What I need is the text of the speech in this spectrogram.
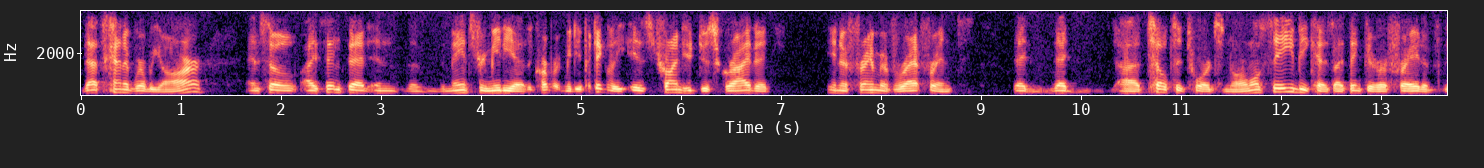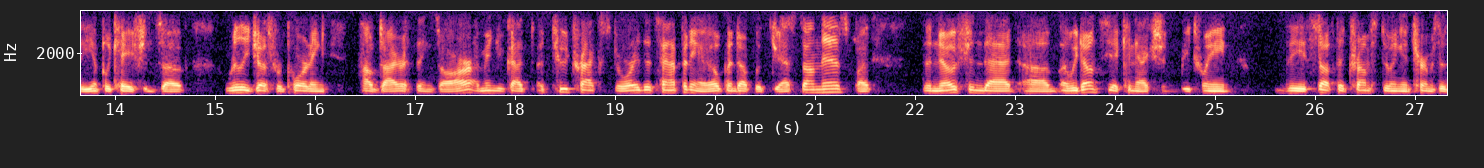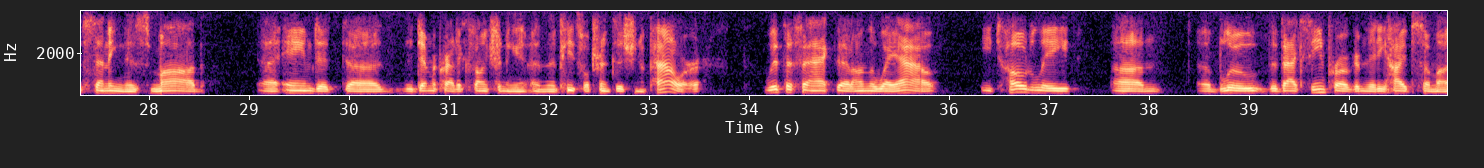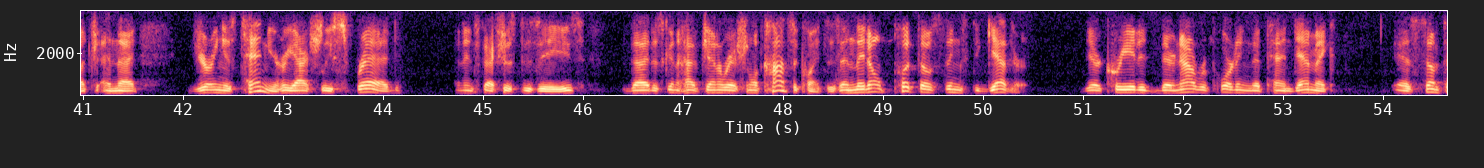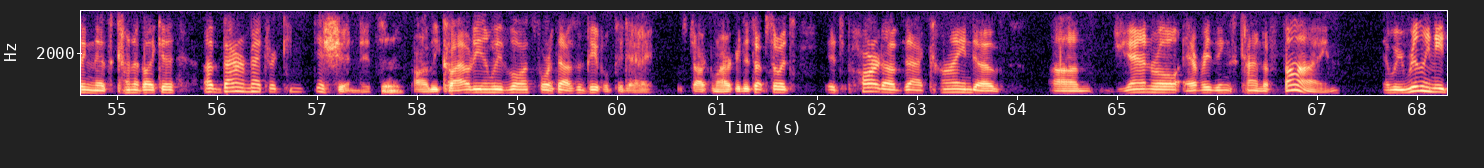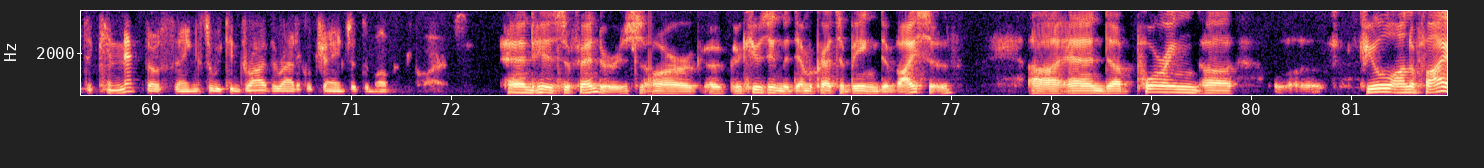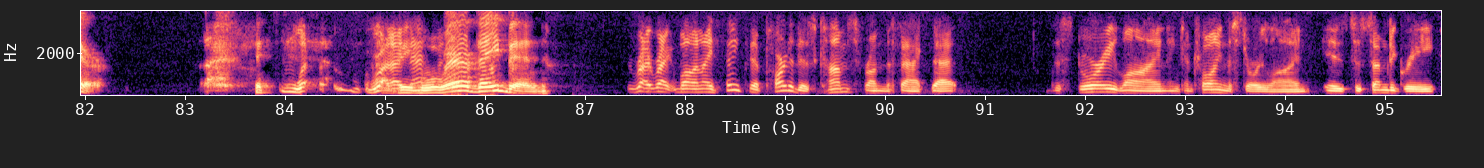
That's kind of where we are. And so I think that in the, the mainstream media, the corporate media particularly, is trying to describe it in a frame of reference that that uh, tilted towards normalcy because I think they're afraid of the implications of really just reporting how dire things are. I mean, you've got a two-track story that's happening. I opened up with jest on this, but the notion that, um, and we don't see a connection between the stuff that Trump's doing in terms of sending this mob uh, aimed at uh, the democratic functioning and the peaceful transition of power, with the fact that on the way out, he totally um, uh, blew the vaccine program that he hyped so much, and that during his tenure, he actually spread an infectious disease that is going to have generational consequences. And they don't put those things together they're created. They're now reporting the pandemic as something that's kind of like a, a barometric condition. It's mm. partly cloudy, and we've lost four thousand people today. The stock market is up, so it's it's part of that kind of um, general. Everything's kind of fine, and we really need to connect those things so we can drive the radical change that the moment requires. And his defenders are uh, accusing the Democrats of being divisive uh, and uh, pouring uh, fuel on a fire. what, right, I mean, where have they been? Right, right. Well, and I think that part of this comes from the fact that the storyline and controlling the storyline is to some degree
